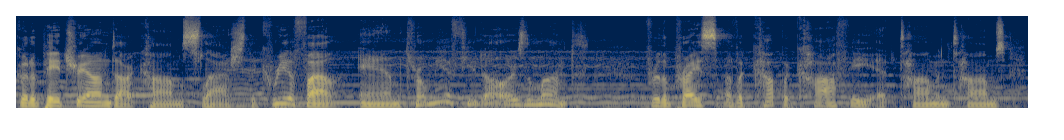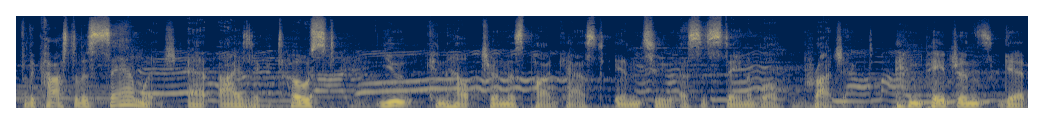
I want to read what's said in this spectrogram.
Go to patreon.com slash the Korea File and throw me a few dollars a month. For the price of a cup of coffee at Tom and Tom's, for the cost of a sandwich at Isaac Toast, you can help turn this podcast into a sustainable project. And patrons get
